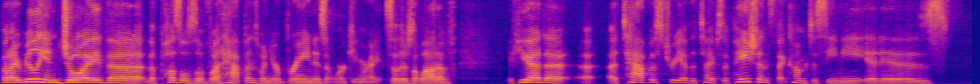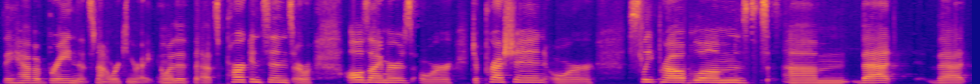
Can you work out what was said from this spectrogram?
but I really enjoy the the puzzles of what happens when your brain isn't working right. So there's a lot of if you had a, a, a tapestry of the types of patients that come to see me, it is they have a brain that's not working right. And whether that's Parkinson's or Alzheimer's or depression or sleep problems, um, that that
